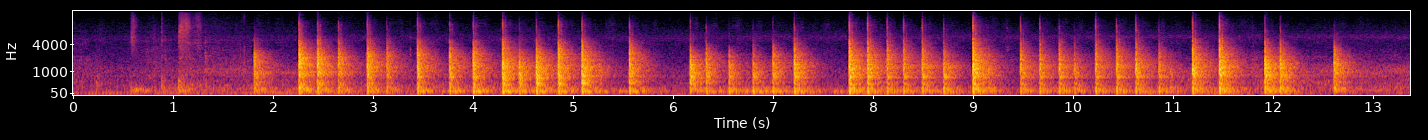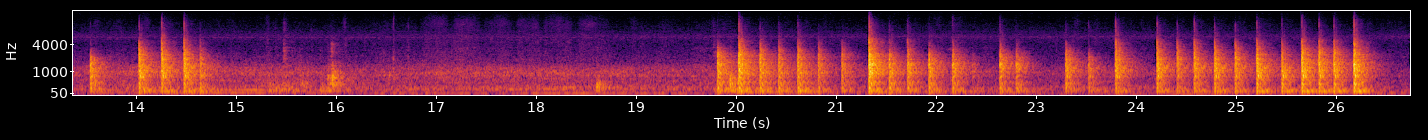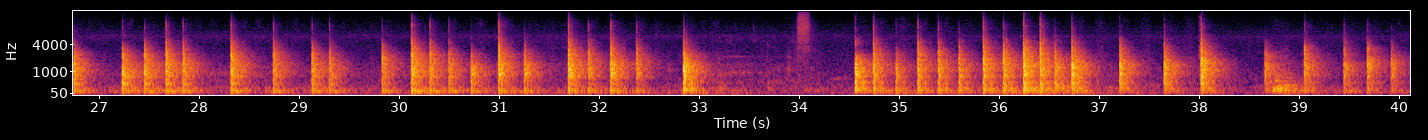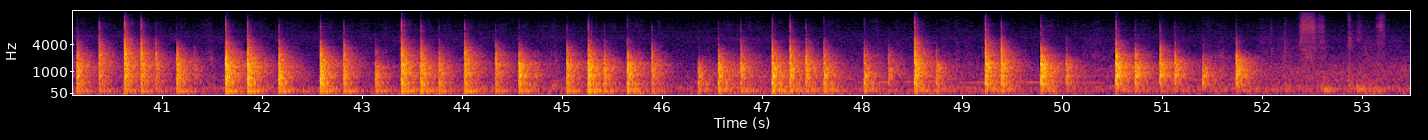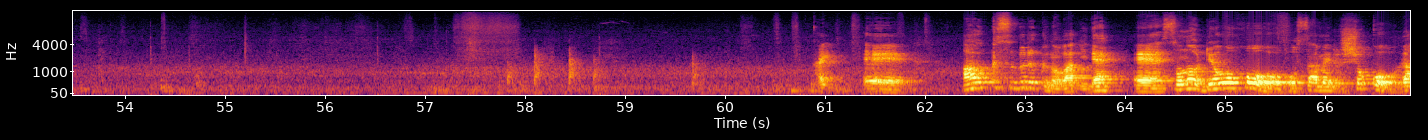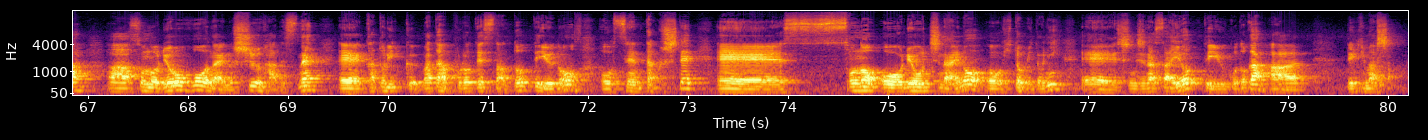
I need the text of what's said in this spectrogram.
えー、アウクスブルクの和議で、えー、その両方を治める諸侯があその両方内の宗派ですね、えー、カトリックまたはプロテスタントっていうのを選択して、えその領地内の人々に、え信じなさいよっていうことができました。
